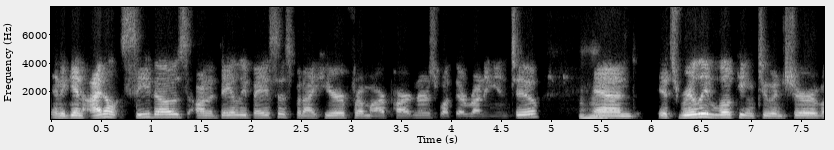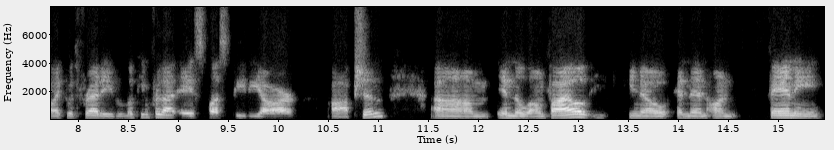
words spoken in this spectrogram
and again, I don't see those on a daily basis, but I hear from our partners what they're running into. Mm-hmm. And it's really looking to ensure, like with Freddie, looking for that ACE plus PDR option um, in the loan file. you know, and then on Fannie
